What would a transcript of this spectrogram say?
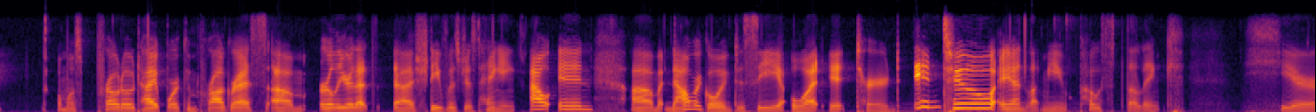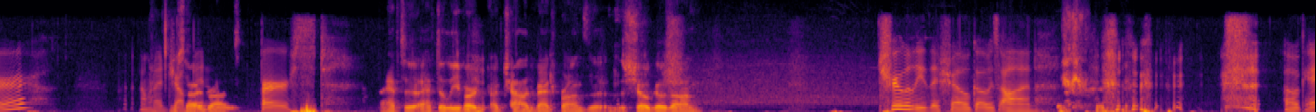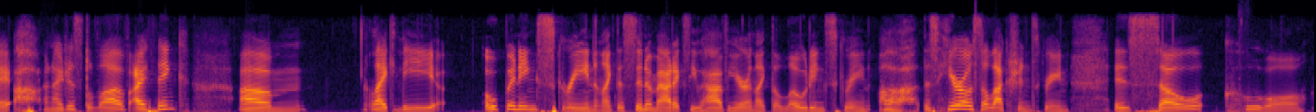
almost prototype work in progress um, earlier that uh, Steve was just hanging out in. Um, now we're going to see what it turned into, and let me post the link here. I'm gonna I'm jump sorry, in Bronze. first. I have to I have to leave our, our challenge match bronze. The the show goes on. Truly, the show goes on. okay, ah, and I just love, I think, um, like the opening screen and like the cinematics you have here and like the loading screen. Ugh, this hero selection screen is so cool.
